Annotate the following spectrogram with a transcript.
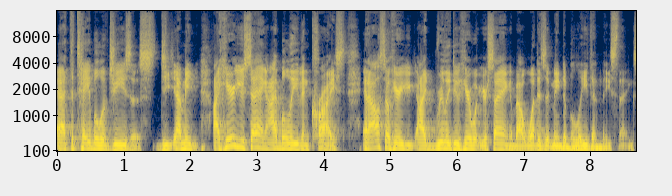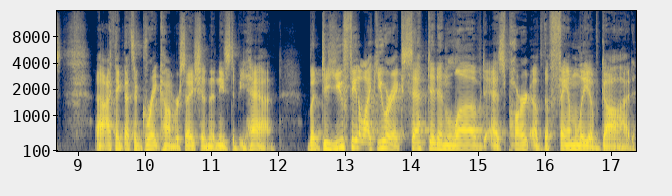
at the table of Jesus? Do you, I mean, I hear you saying I believe in Christ, and I also hear you. I really do hear what you're saying about what does it mean to believe in these things. Uh, I think that's a great conversation that needs to be had. But do you feel like you are accepted and loved as part of the family of God,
